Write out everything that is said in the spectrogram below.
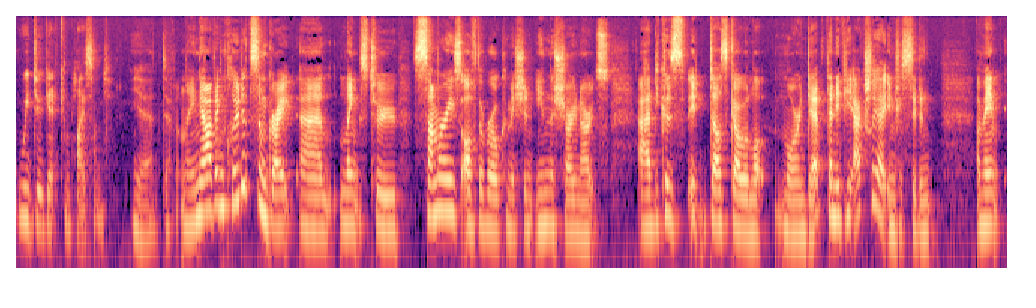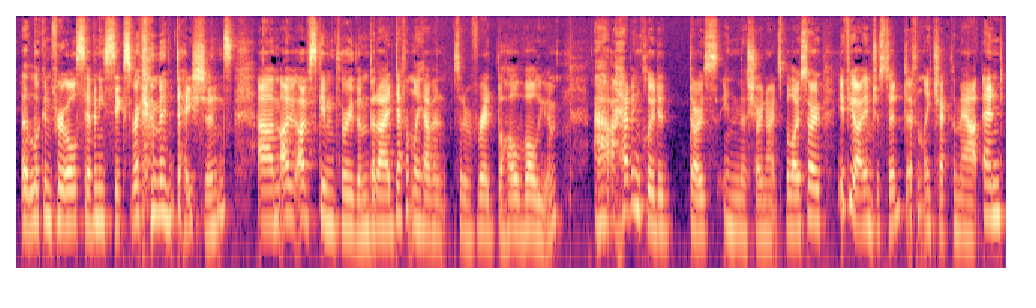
we do get complacent. Yeah, definitely. Now, I've included some great uh, links to summaries of the Royal Commission in the show notes uh, because it does go a lot more in depth. And if you actually are interested in, I mean, uh, looking through all 76 recommendations, um, I've, I've skimmed through them, but I definitely haven't sort of read the whole volume. Uh, I have included those in the show notes below. So if you are interested, definitely check them out. And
